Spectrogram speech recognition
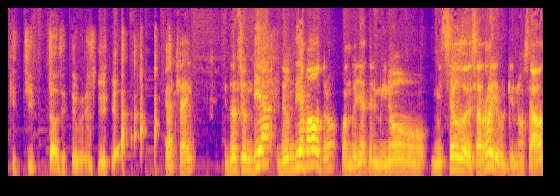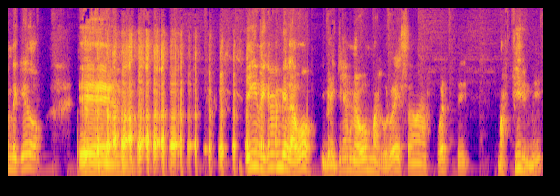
qué chistoso este ¿Cachai? Entonces, un día, de un día para otro, cuando ya terminó mi pseudo desarrollo, porque no sé a dónde quedó, eh, y me cambia la voz y me queda una voz más gruesa, más fuerte, más firme.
